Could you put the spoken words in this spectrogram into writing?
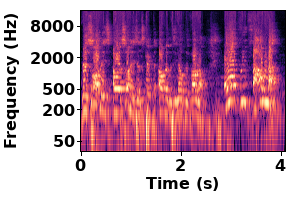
The soul is our soul is escaped out of the sin of the fowler. Every fowler,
